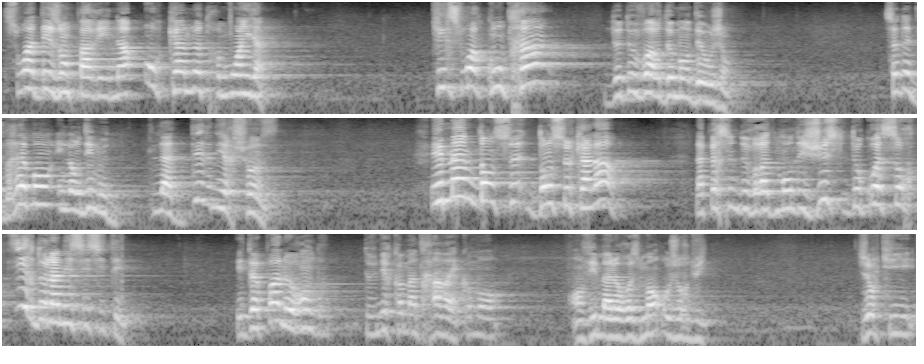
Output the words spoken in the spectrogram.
soit désemparée, n'a aucun autre moyen qu'il soit contraint de devoir demander aux gens. Ça doit être vraiment, il leur dit, la dernière chose. Et même dans ce, dans ce cas-là, la personne devra demander juste de quoi sortir de la nécessité. Et de ne pas le rendre devenir comme un travail, comme on, vit malheureusement aujourd'hui. Gens qui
